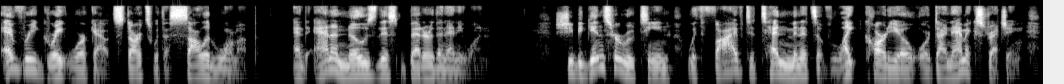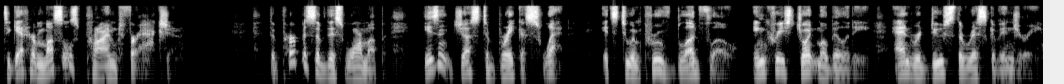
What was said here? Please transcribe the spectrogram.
Every great workout starts with a solid warm up, and Anna knows this better than anyone. She begins her routine with 5 to 10 minutes of light cardio or dynamic stretching to get her muscles primed for action. The purpose of this warm up isn't just to break a sweat, it's to improve blood flow, increase joint mobility, and reduce the risk of injury.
